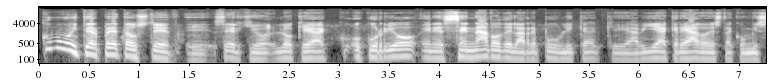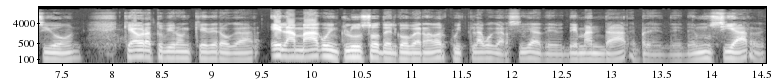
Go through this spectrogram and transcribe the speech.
¿Cómo interpreta usted, eh, Sergio, lo que ocurrió en el Senado de la República, que había creado esta comisión, que ahora tuvieron que derogar, el amago incluso del gobernador Cuitlagua García de demandar, de, denunciar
